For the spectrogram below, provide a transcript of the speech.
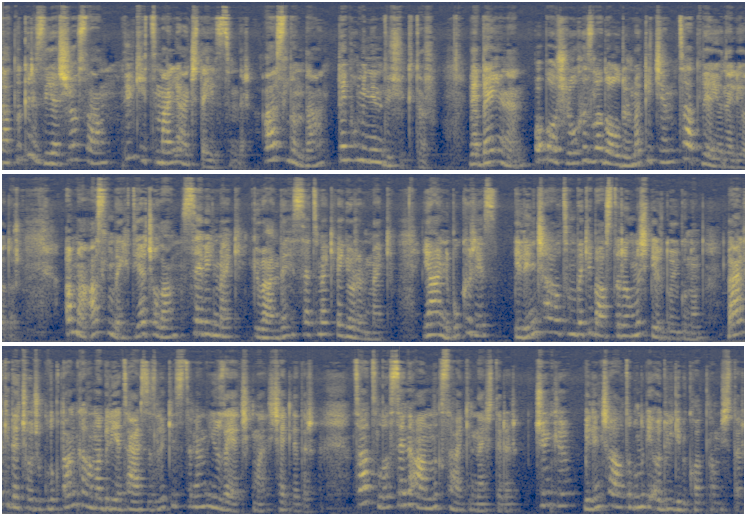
Tatlı krizi yaşıyorsan büyük ihtimalle aç değilsindir. Aslında dopaminin düşüktür ve beynin o boşluğu hızla doldurmak için tatlıya yöneliyordur. Ama aslında ihtiyaç olan sevilmek, güvende hissetmek ve görülmek. Yani bu kriz bilinçaltındaki bastırılmış bir duygunun, belki de çocukluktan kalma bir yetersizlik hissinin yüzeye çıkma şeklidir. Tatlı seni anlık sakinleştirir. Çünkü bilinçaltı bunu bir ödül gibi kodlamıştır.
